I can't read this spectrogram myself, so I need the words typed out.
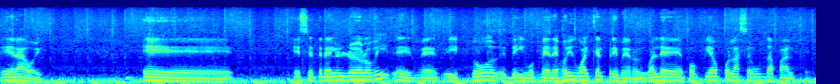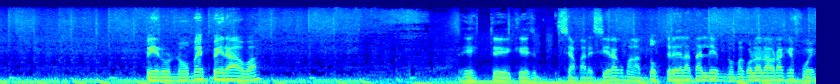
era hoy. Eh, ese trailer yo lo vi eh, me, y me dejó igual que el primero igual de pompeado por la segunda parte. Pero no me esperaba este que se apareciera como a las 2, 3 de la tarde no me acuerdo la hora que fue.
